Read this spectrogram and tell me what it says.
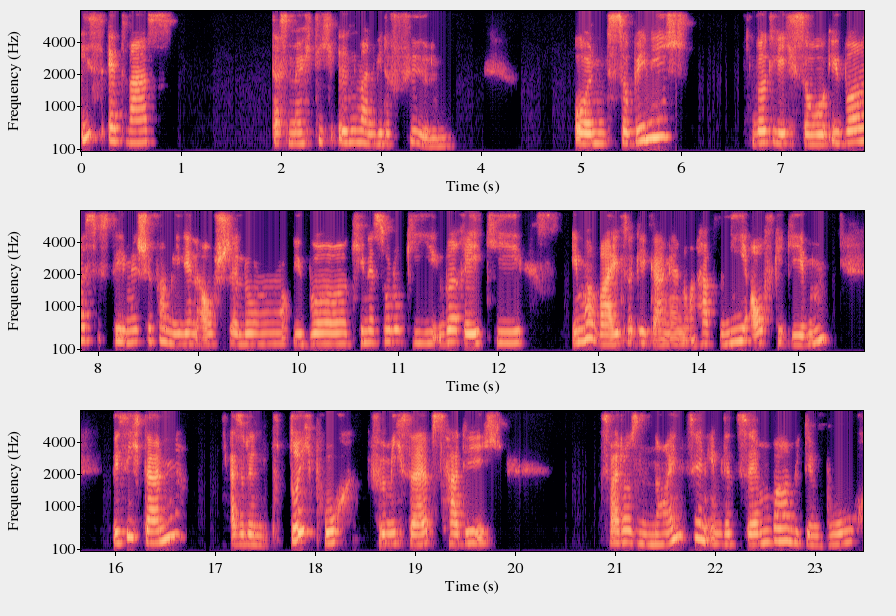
ist etwas, das möchte ich irgendwann wieder fühlen. Und so bin ich wirklich so über systemische Familienaufstellung, über Kinesiologie, über Reiki immer weitergegangen und habe nie aufgegeben, bis ich dann, also den Durchbruch für mich selbst hatte ich 2019 im Dezember mit dem Buch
